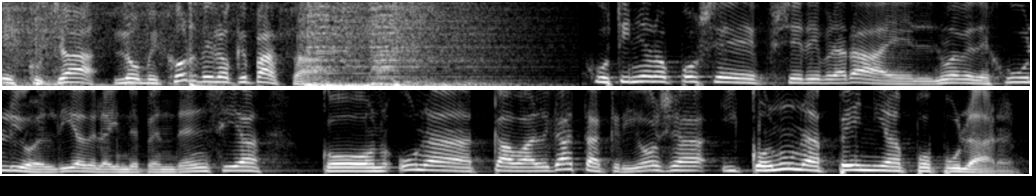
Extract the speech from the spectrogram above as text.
Escucha lo mejor de lo que pasa. Justiniano Pose celebrará el 9 de julio, el Día de la Independencia, con una cabalgata criolla y con una peña popular.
